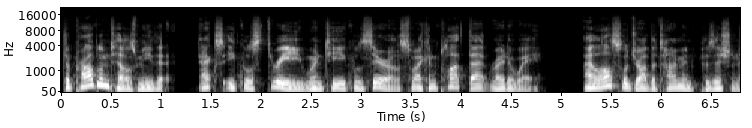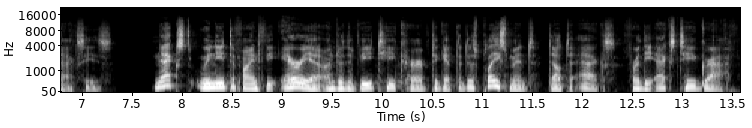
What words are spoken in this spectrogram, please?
The problem tells me that x equals 3 when t equals 0, so I can plot that right away. I'll also draw the time and position axes. Next, we need to find the area under the vt curve to get the displacement, delta x, for the xt graph.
